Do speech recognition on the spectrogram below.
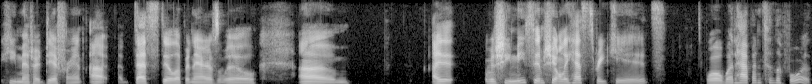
he met her different. Uh, that's still up in there as well. Um, I when she meets him, she only has three kids. Well, what happened to the fourth,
